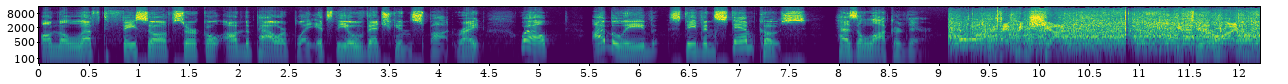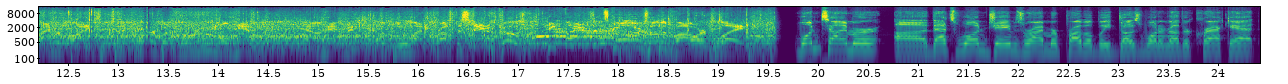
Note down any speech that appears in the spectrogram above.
on the left faceoff circle on the power play. It's the Ovechkin spot, right? Well, I believe Steven Stamkos has a locker there. The Hedman shot. Gets you to Reimer. Reimer bodies it to the corner, but Maroon will handle it. Now Hedman at the blue line across the Stamkos. He fires and scores on the power play. One timer. Uh, that's one James Reimer probably does want another crack at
